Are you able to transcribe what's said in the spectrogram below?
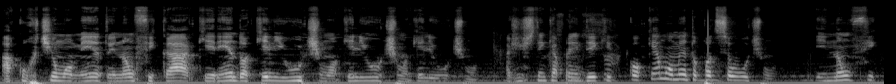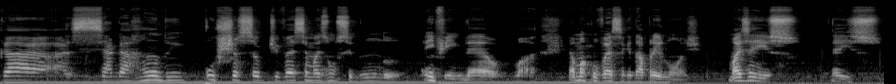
a curtir o momento e não ficar querendo aquele último, aquele último, aquele último. A gente tem que aprender que qualquer momento pode ser o último e não ficar se agarrando em puxa se eu tivesse mais um segundo. Enfim, é uma, é uma conversa que dá para ir longe. Mas é isso, é isso.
